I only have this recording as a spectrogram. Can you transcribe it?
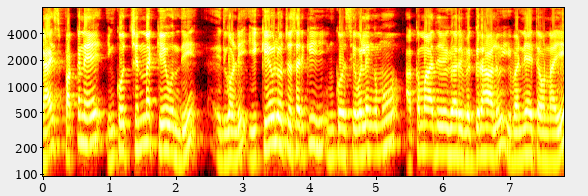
గాయస్ పక్కనే ఇంకో చిన్న కేవ్ ఉంది. ఇదిగోండి ఈ కేవ్లో వచ్చేసరికి ఇంకో శివలింగము అక్కమాదేవి గారి విగ్రహాలు ఇవన్నీ అయితే ఉన్నాయి.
